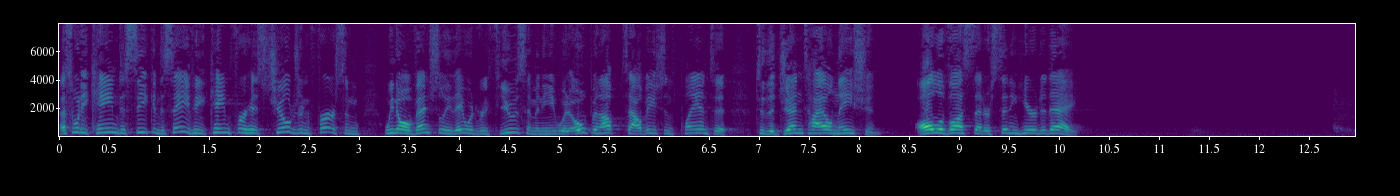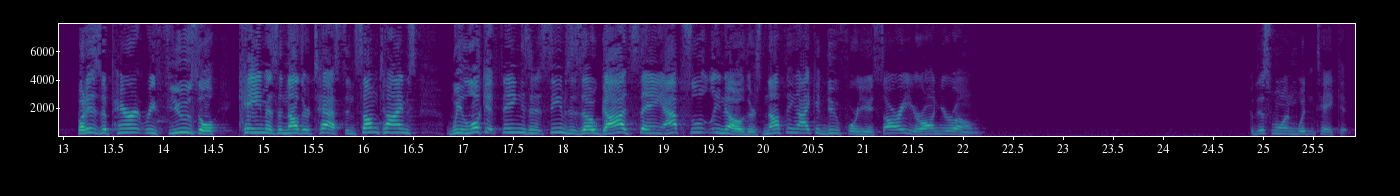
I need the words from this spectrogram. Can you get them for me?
That's what he came to seek and to save. He came for his children first. And we know eventually they would refuse him and he would open up salvation's plan to, to the Gentile nation. All of us that are sitting here today. But his apparent refusal came as another test. And sometimes we look at things and it seems as though God's saying, absolutely no, there's nothing I can do for you. Sorry, you're on your own. But this woman wouldn't take it.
